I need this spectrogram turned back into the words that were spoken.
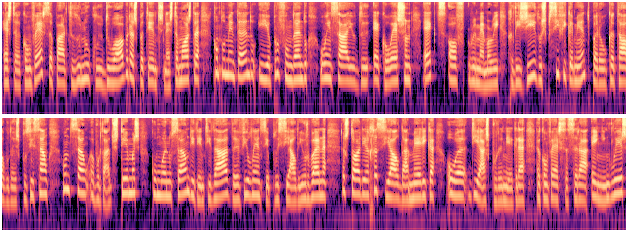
Esta conversa parte do núcleo de obras patentes nesta mostra, complementando e aprofundando o ensaio de Echo Ashon, Acts of Rememory, redigido especificamente para o catálogo da exposição, onde são abordados temas como a noção de identidade, a violência policial e urbana, a história racial da América ou a diáspora negra. A conversa será em inglês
